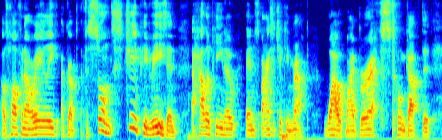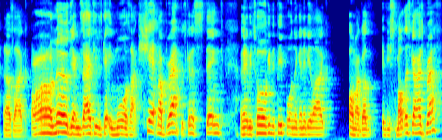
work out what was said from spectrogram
I was half an hour early. I grabbed, for some stupid reason, a jalapeno and spicy chicken wrap. Wow, my breath stunk after. And I was like, oh no, the anxiety was getting more. I was like, shit, my breath, it's going to stink. I'm going to be talking to people and they're going to be like, oh my god, have you smelt this guy's breath?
